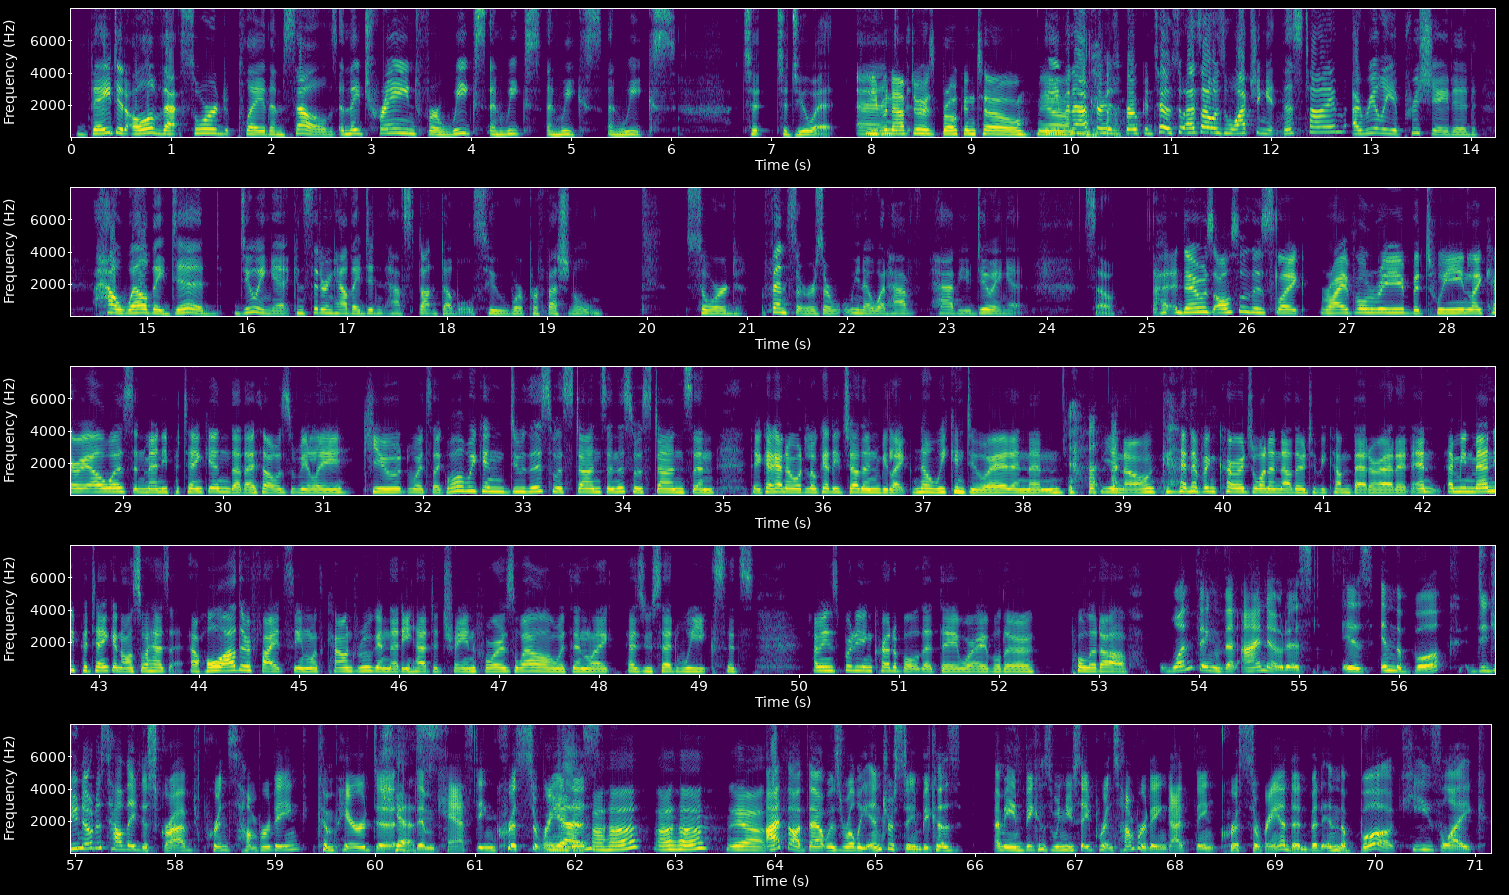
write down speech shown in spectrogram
they did all of that sword play themselves, and they trained for weeks and weeks and weeks and weeks to to do it. And Even after his broken toe. Yeah. even after his broken toe. So as I was watching it this time, I really appreciated how well they did doing it, considering how they didn't have stunt doubles who were professional sword fencers or you know what have have you doing it. So There was also this like rivalry between like Cary Elwes and Mandy Patinkin that I thought was really cute. Where it's like, well, we can do this with stunts and this with stunts, and they kind of would look at each other and be like, no, we can do it, and then you know, kind of encourage one another to become better at it. And I mean, Mandy Patinkin also has a- a whole other fight scene with Count Rugen that he had to train for as well within like, as you said, weeks. It's, I mean, it's pretty incredible that they were able to pull it off. One thing that I noticed is in the book, did you notice how they described Prince Humperdinck compared to Yes. them casting Chris Sarandon? Yes. Uh huh. Uh huh. Yeah. I thought that was really interesting because I mean, because when you say Prince Humperdinck, I think Chris Sarandon, but in the book, he's like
